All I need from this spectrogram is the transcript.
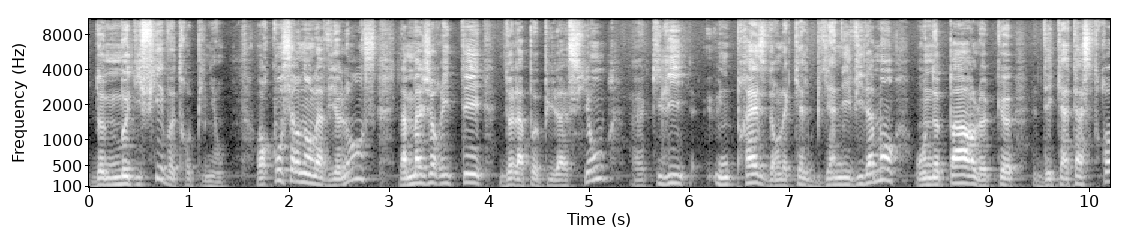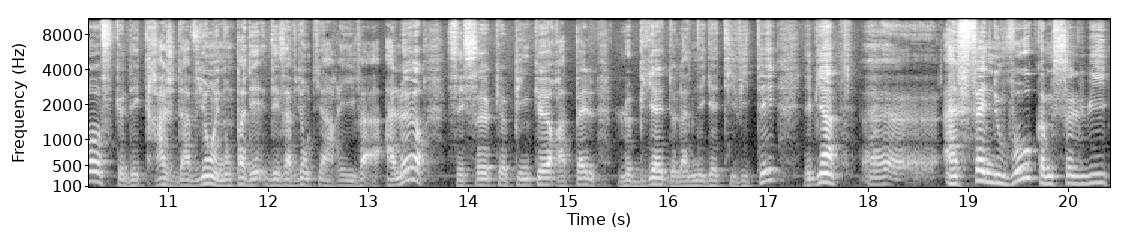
de modifier votre opinion. Or, concernant la violence, la majorité de la population qui lit une presse dans laquelle, bien évidemment, on ne parle que des catastrophes, que des crashs d'avions et non pas des, avions qui arrivent à, l'heure, c'est ce que Pinker appelle le biais de la négativité, eh bien, euh, un fait nouveau comme celui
